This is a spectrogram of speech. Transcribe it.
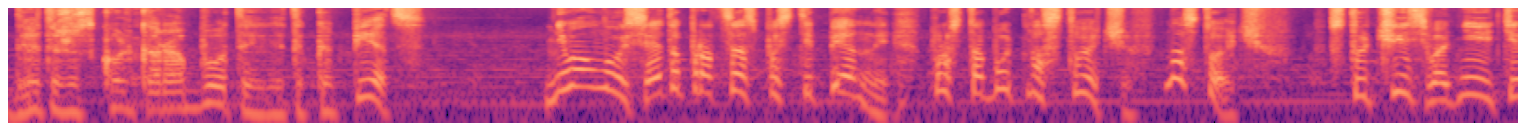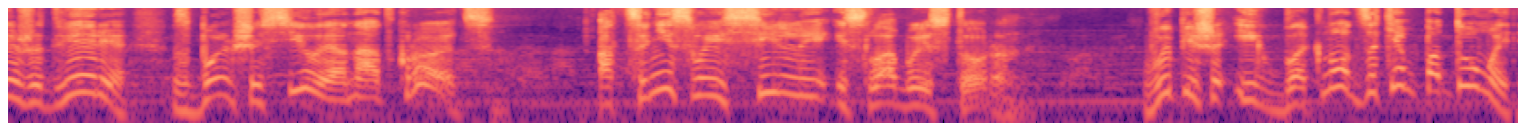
да это же сколько работы, это капец. Не волнуйся, это процесс постепенный, просто будь настойчив, настойчив. Стучись в одни и те же двери с большей силой, она откроется. Оцени свои сильные и слабые стороны. Выпиши их в блокнот, затем подумай,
